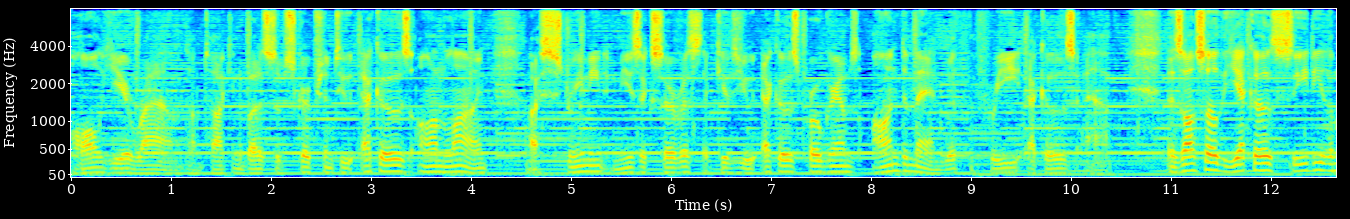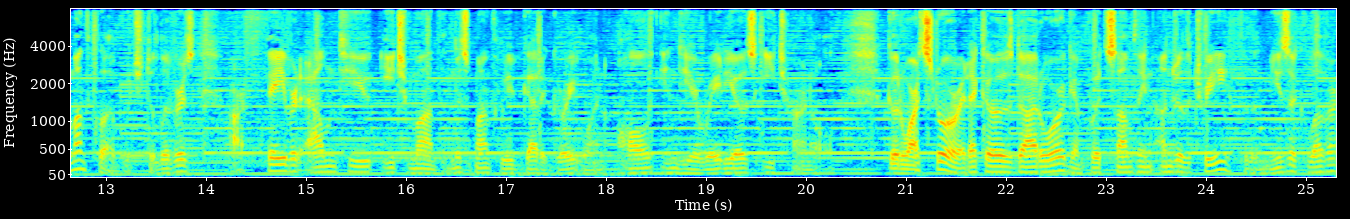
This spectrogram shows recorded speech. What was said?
all year round? I'm talking about a subscription to Echoes Online, a streaming music service that gives you Echoes programs on demand with the free Echoes app. There's also the Echoes CD of the Month Club, which delivers our favorite album to you each month. And this month we've got a great one All India Radio's Eternal. Go to our store at echoes.org and put something under the tree for the music lover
